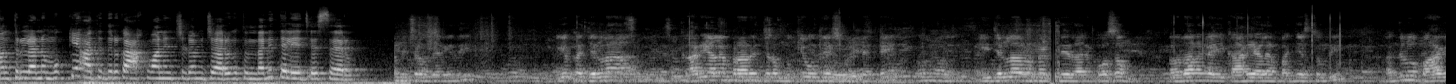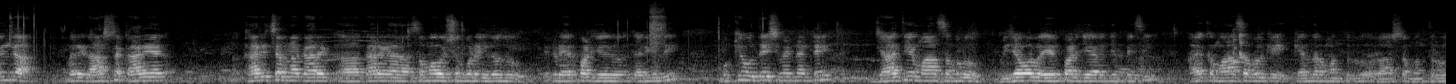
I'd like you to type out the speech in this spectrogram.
మంత్రులను ముఖ్య అతిథులుగా ఆహ్వానించడం జరుగుతుందని తెలియజేశారు. ఈ యొక్క జిల్లా కార్యాలయం ప్రారంభించడం ముఖ్య ఉద్దేశం ఏంటంటే ఈ జిల్లాలో ఉన్నటువంటి దానికోసం ప్రధానంగా ఈ కార్యాలయం పనిచేస్తుంది. అందులో భాగంగా మరి రాష్ట్ర కార్య కార్యాచరణ కార్య కార్య సమావేశం కూడా ఈరోజు ఇక్కడ ఏర్పాటు చేయడం జరిగింది. ముఖ్య ఉద్దేశం ఏంటంటే జాతీయ మహాసభలు విజయవాడలో ఏర్పాటు చేయాలని చెప్పేసి ఆ యొక్క మహాసభలకి కేంద్ర మంత్రులు రాష్ట్ర మంత్రులు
